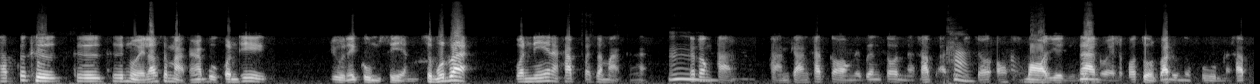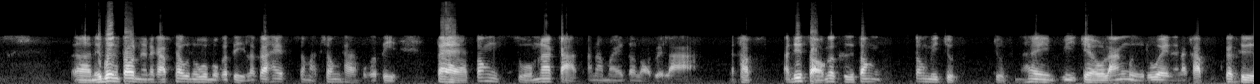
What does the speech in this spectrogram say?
ครับก็คือคือคือหน่วยรับสมัครนะครับบุคคลที่อยู่ในกลุ่มเสี่ยง สมมุติว่าวันนี้นะครับไปสมัครนะฮะมก็ต้องผ่านผ่านการคัดกรองในเบื้องต้นนะครับอาจจะค่ะมีเจ้าอมยืนอยู่หน้าหน่วย แล้วพอตรวจวัดอุณหภูมินะครับเอ่อในเบื้องต้นนะครับ ถ้าอุณหภูมิปกติแล้วก็ให้สมัครช่องทางปกติ แต่ต้องสวมหน้ากากอนามัยตลอดเวลานะครับ อันที่สองก็คือต้องต้องมีจุดจุดให้มีเจลล้างมือด้วยนะครับ ก็คือ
